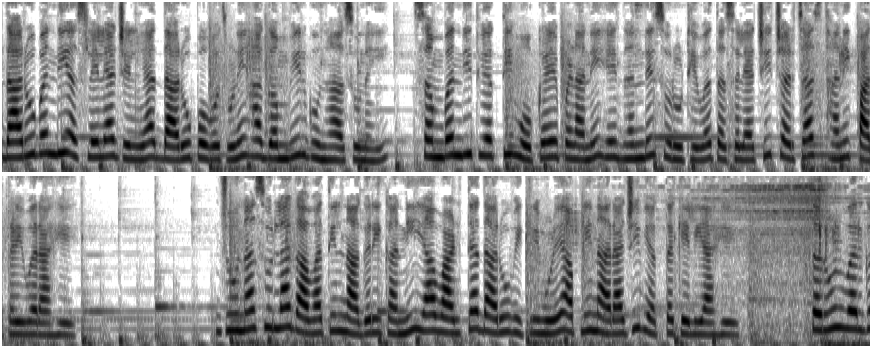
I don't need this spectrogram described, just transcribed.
दारूबंदी असलेल्या जिल्ह्यात दारू पोहोचवणे हा गंभीर गुन्हा असूनही संबंधित व्यक्ती मोकळेपणाने हे धंदे सुरू ठेवत असल्याची चर्चा स्थानिक पातळीवर आहे. जुनासुरला गावातील नागरिकांनी या वाढत्या दारू विक्रीमुळे आपली नाराजी व्यक्त केली आहे. तरुण वर्ग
